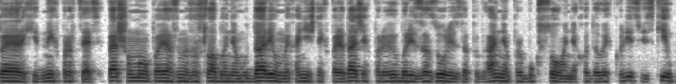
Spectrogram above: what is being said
перехідних процесів. Перша умова пов'язана з ослабленням ударів у механічних передачах при виборі зазорів запобігання пробуксовування ходових коліс, візків.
